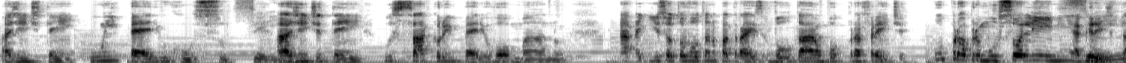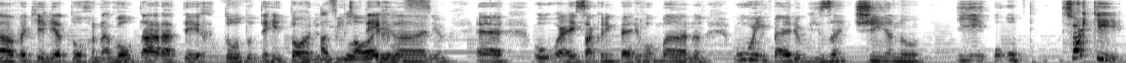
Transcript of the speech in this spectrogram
a gente tem o Império Russo, Sim. a gente tem o Sacro Império Romano. Ah, isso eu tô voltando pra trás, voltar um pouco pra frente. O próprio Mussolini Sim. acreditava que ele ia tornar, voltar a ter todo o território As do. Mediterrâneo. É, o é, Sacro Império Romano, o Império Bizantino e o, o- só que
